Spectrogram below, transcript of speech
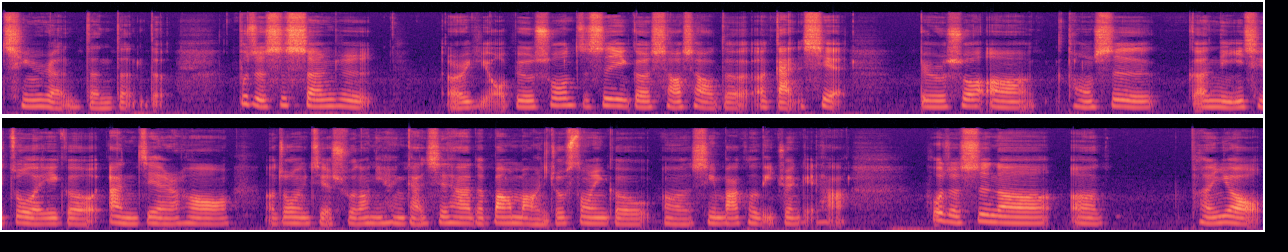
亲人等等的，不只是生日而已哦。比如说，只是一个小小的呃感谢，比如说呃同事。跟你一起做了一个案件，然后呃终于结束，然后你很感谢他的帮忙，你就送一个呃星巴克礼券给他，或者是呢呃朋友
